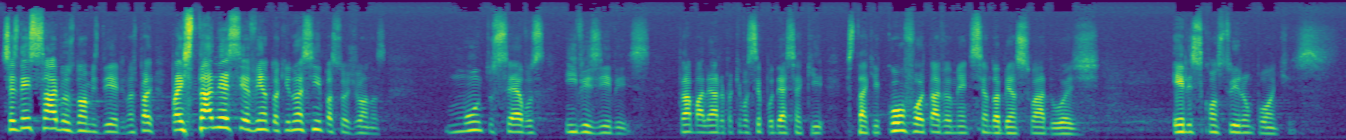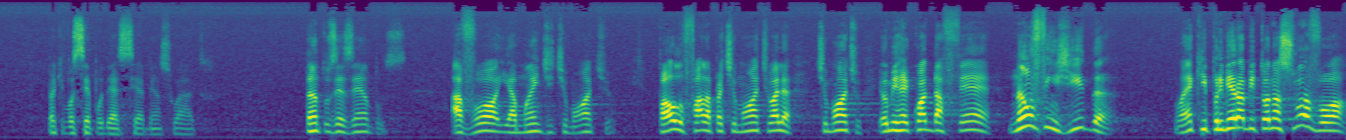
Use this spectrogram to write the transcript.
vocês nem sabem os nomes deles, mas para estar nesse evento aqui, não é assim, pastor Jonas? Muitos servos invisíveis trabalharam para que você pudesse aqui, estar aqui confortavelmente sendo abençoado hoje. Eles construíram pontes para que você pudesse ser abençoado. Tantos exemplos a avó e a mãe de Timóteo. Paulo fala para Timóteo: Olha, Timóteo, eu me recordo da fé não fingida, não é? Que primeiro habitou na sua avó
